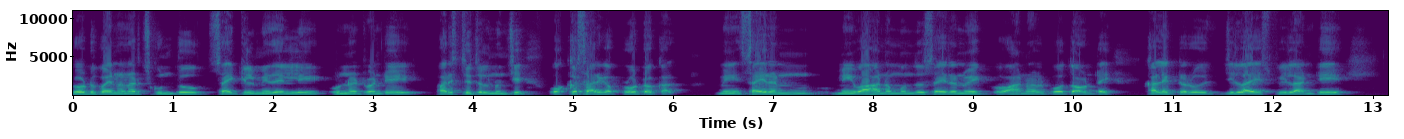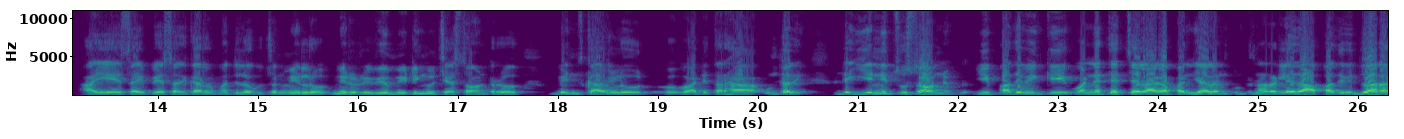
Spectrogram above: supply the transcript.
రోడ్డు పైన నడుచుకుంటూ సైకిల్ మీద వెళ్ళి ఉన్నటువంటి పరిస్థితుల నుంచి ఒక్కసారిగా ప్రోటోకాల్ మీ సైరన్ మీ వాహనం ముందు సైరన్ వాహనాలు పోతూ ఉంటాయి. కలెక్టరు జిల్లా ఎస్పీ లాంటి ఐఏఎస్ ఐపీఎస్ అధికారుల మధ్యలో కూర్చొని మీరు మీరు రివ్యూ మీటింగ్లు చేస్తూ ఉంటారు. బెంచ్ కార్లు వాటి తరహా ఉంటుంది. అంటే ఇవన్నీ చూస్తూ ఉన్నప్పుడు ఈ పదవికి వన్నె తెచ్చేలాగా పనిచేయాలనుకుంటున్నారా? లేదా ఆ పదవి ద్వారా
